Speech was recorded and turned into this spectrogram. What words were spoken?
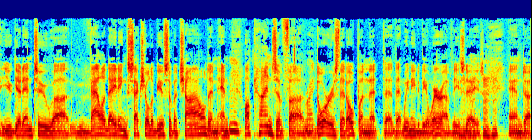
you get into uh, validating sexual abuse of a child and, and mm. all kinds of uh, right. doors that open that uh, that we need to be aware of these mm-hmm, days. Mm-hmm. And uh,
